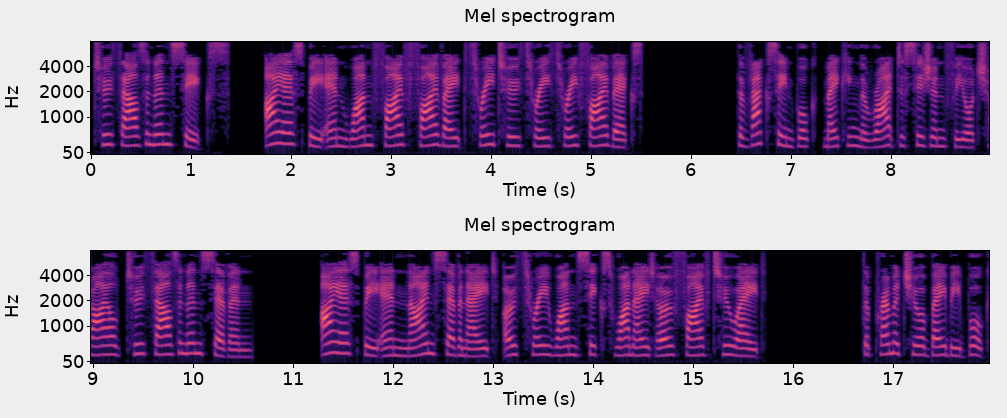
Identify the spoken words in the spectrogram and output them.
2006. ISBN 1558323335-X The Vaccine Book, Making the Right Decision for Your Child 2007. ISBN 978-0316180528 The Premature Baby Book,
